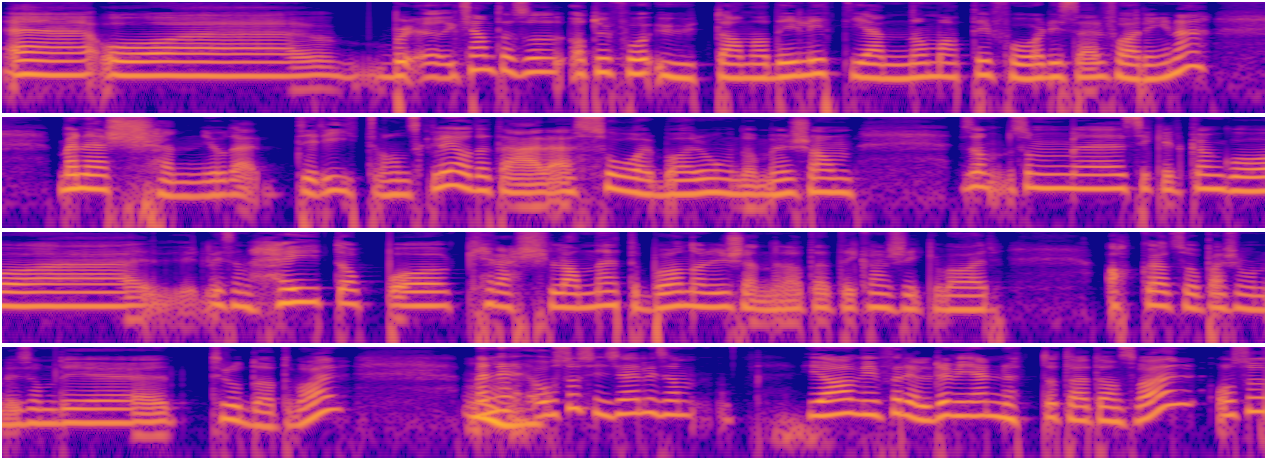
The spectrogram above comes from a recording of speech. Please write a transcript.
Eh, og ikke sant? Altså, at du får utdanna de litt gjennom at de får disse erfaringene. Men jeg skjønner jo det er dritvanskelig, og dette er sårbare ungdommer som som, som eh, sikkert kan gå eh, liksom høyt opp og krasjlande etterpå, når de skjønner at dette kanskje ikke var akkurat så personlig som de trodde at det var. Men mm. også syns jeg liksom Ja, vi foreldre vi er nødt til å ta et ansvar. Og så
